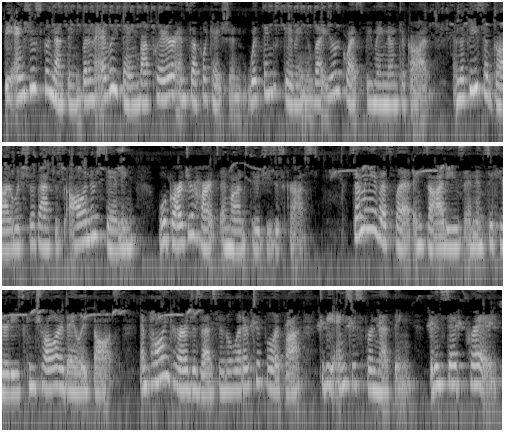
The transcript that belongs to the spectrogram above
Be anxious for nothing, but in everything, by prayer and supplication, with thanksgiving, let your requests be made known to God. And the peace of God, which surpasses all understanding, will guard your hearts and minds through Jesus Christ. So many of us let anxieties and insecurities control our daily thoughts, and Paul encourages us through the letter to Philippi to be anxious for nothing, but instead pray.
